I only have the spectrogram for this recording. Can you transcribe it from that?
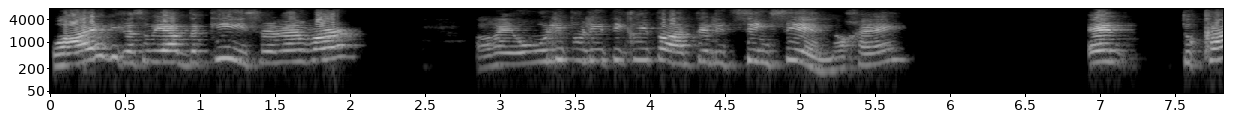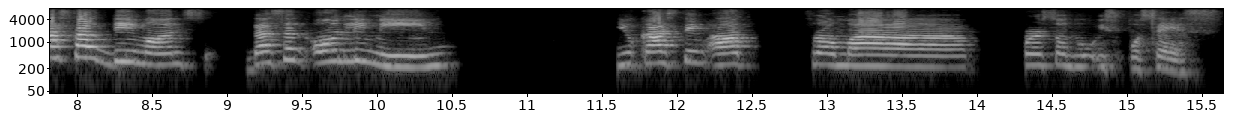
Why? Because we have the keys, remember? Okay, uulit-ulitin ko ito until it sinks in, okay? And to cast out demons doesn't only mean you cast him out from a person who is possessed.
